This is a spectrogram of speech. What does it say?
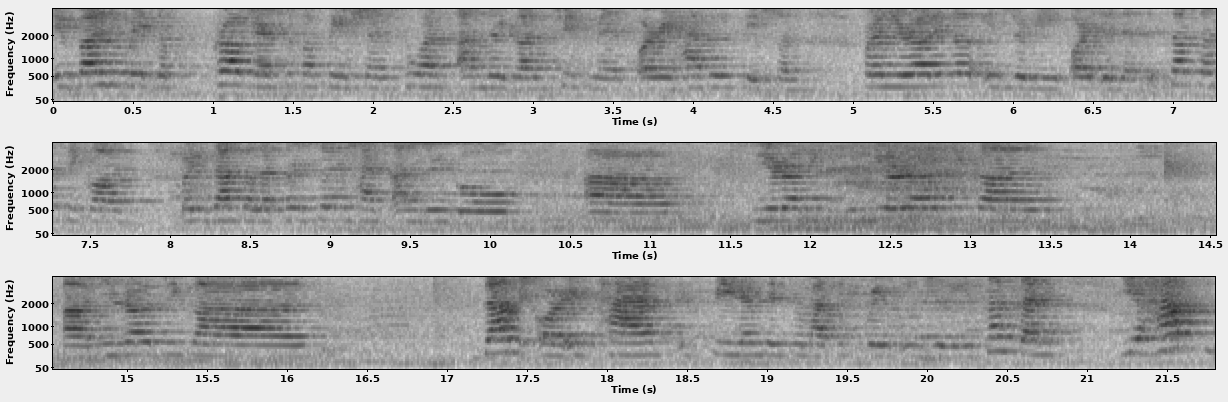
evaluate the progress of a patient who has undergone treatment or rehabilitation for a neurological injury or illness. It's sometimes because, for example, a person has undergo uh, neurological uh, neurological damage or it has experienced a traumatic brain injury. Sometimes you have to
